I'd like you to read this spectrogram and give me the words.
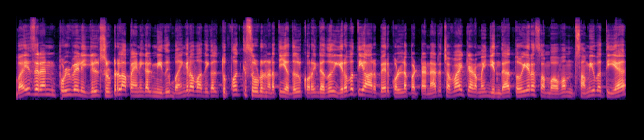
பைசரன் புல்வெளியில் சுற்றுலா பயணிகள் மீது பயங்கரவாதிகள் துப்பாக்கி சூடு நடத்தியதில் குறைந்தது இருபத்தி ஆறு பேர் கொல்லப்பட்டனர். செவ்வாய்க்கிழமை இந்த துயர சம்பவம் சமீபத்திய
